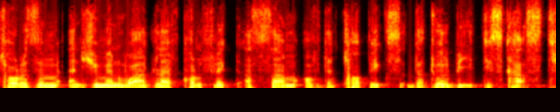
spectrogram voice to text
tourism, and human wildlife conflict are some of the topics that will be discussed.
